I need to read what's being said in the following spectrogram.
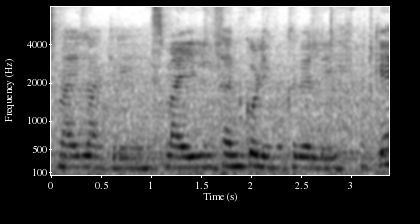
ಸ್ಮೈಲ್ ಆಗಿರಿ ಸ್ಮೈಲ್ ತಂದ್ಕೊಳ್ಳಿ ಮುಖದಲ್ಲಿ. ಓಕೆ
